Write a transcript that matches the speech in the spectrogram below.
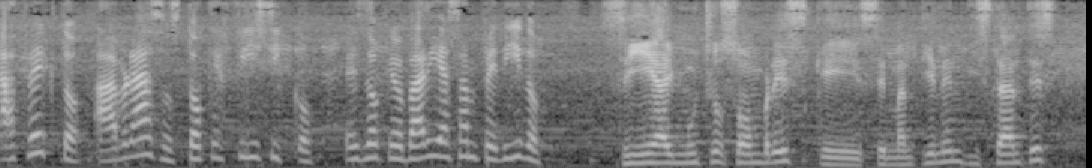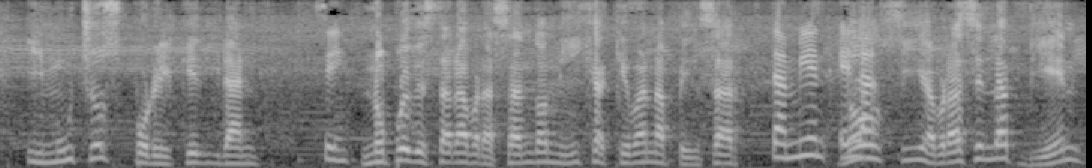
afecto, abrazos, toque físico, es lo que varias han pedido. Sí, hay muchos hombres que se mantienen distantes y muchos por el que dirán. Sí, No puedo estar abrazando a mi hija, ¿qué van a pensar? también No, sí, abrácenla bien.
